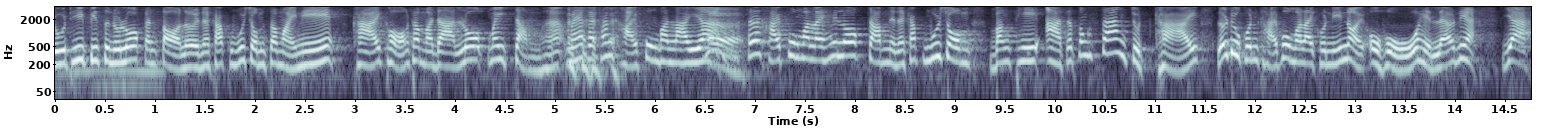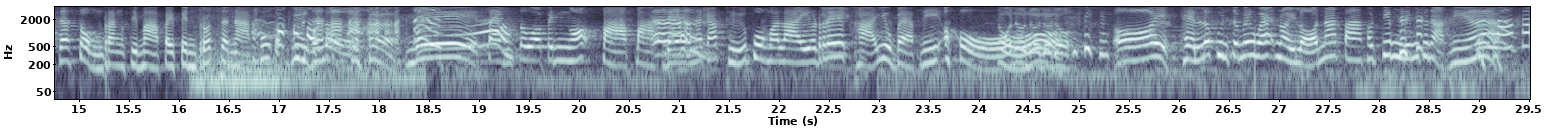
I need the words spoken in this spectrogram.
ดูที่พิษณุโลกกันต่อเลยนะครับคุณผู้ชมสมัยนี้ขายของธรรมดาโลกไม่จำฮะ แม้กระทั่งขายพวงมาลัยอะเออถ้าขายพวงมาลัยให้โลกจำเนี่ยนะครับคุณผู้ชมบางทีอาจจะต้องสร้างจุดขาย แล้วดูคนขายพวงมาลัยคนนี้หน่อยโอ้โห เห็นแล้วเนี่ยอยากจะส่งรังสีมาไปเป็นรจนาคู่กับพี่เขาเลยนี่แต่งตัวเป็นเงาะป่าปากแดงนะครับถือพวงมาลัยเร่ขายอยู่แบบนี้ โอ้โหดูดูดูดูโอ้ยเห็นแล้วคุณจะไม่แวะหน่อยเหรอหน้าตาเขาจิ้มลิ้มขนาดเนี้ย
